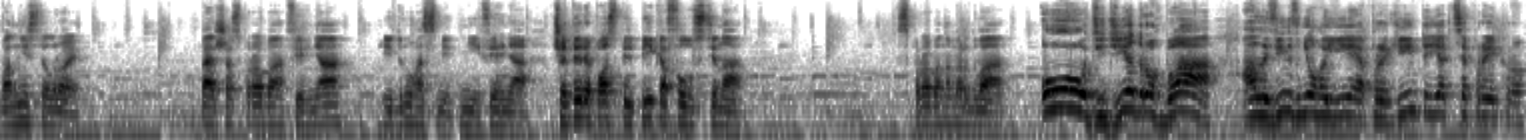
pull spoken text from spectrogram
Ван Ністелрой. Перша спроба, фігня. І друга Сміт. Ні, фігня. Чотири поспіль піка, фул стіна. Спроба номер два. О, Дідє Дрогба! Але він в нього є. Прикиньте, як це прикро.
